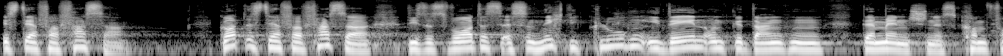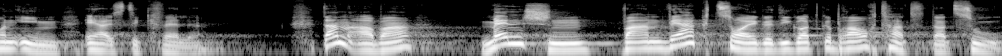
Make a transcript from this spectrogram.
ist der Verfasser. Gott ist der Verfasser dieses Wortes. Es sind nicht die klugen Ideen und Gedanken der Menschen. Es kommt von ihm. Er ist die Quelle. Dann aber, Menschen waren Werkzeuge, die Gott gebraucht hat dazu,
